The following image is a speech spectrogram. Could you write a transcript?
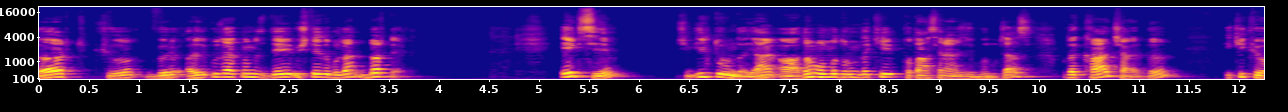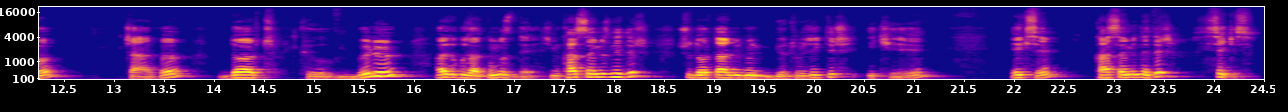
4Q bölü aradaki uzaklığımız D 3D de buradan 4D. Eksi şimdi ilk durumda yani A'dan olma durumdaki potansiyel enerjiyi bulacağız. Bu da K çarpı 2Q çarpı 4Q bölü aradaki uzaklığımız D. Şimdi katsayımız nedir? Şu 4'ler birbirini götürecektir. 2 eksi katsayımız nedir? 8.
